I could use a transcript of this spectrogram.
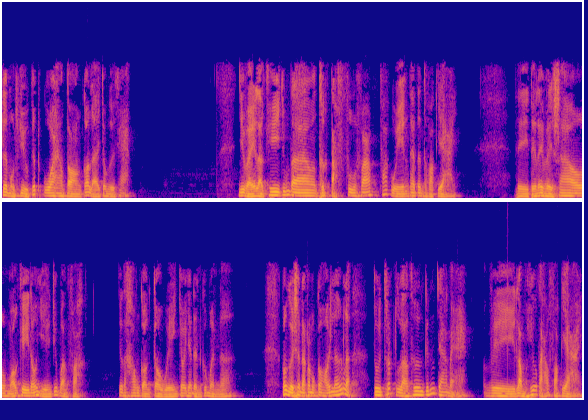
trên một chiều kích hoàn toàn có lợi cho người khác. Như vậy là khi chúng ta thực tập phương pháp phát nguyện theo tinh thần Phật dạy thì từ đây về sau, mỗi khi đối diện trước bàn Phật, chúng ta không còn cầu nguyện cho gia đình của mình nữa. Có người sẽ đặt ra một câu hỏi lớn là, tôi rất là thương kính cha mẹ vì lòng hiếu thảo Phật dạy.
